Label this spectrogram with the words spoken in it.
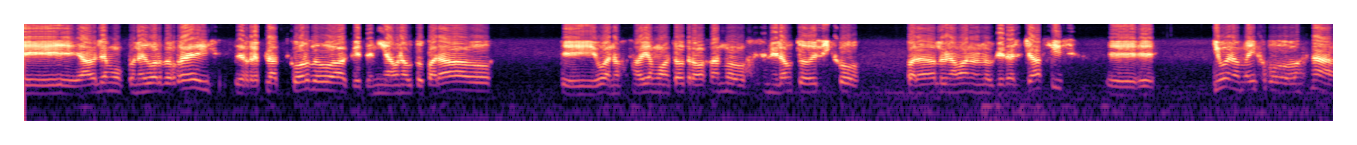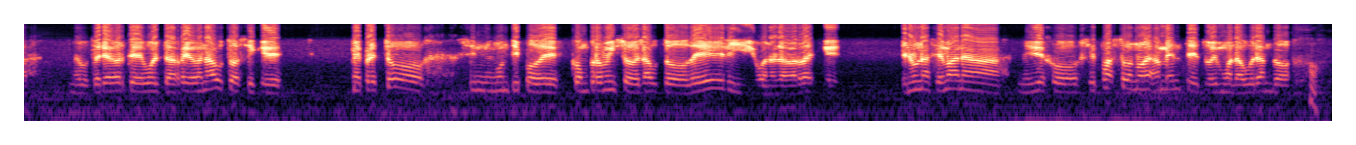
eh, hablamos con Eduardo Rey de Replat Córdoba, que tenía un auto parado. Eh, bueno, habíamos estado trabajando en el auto del hijo para darle una mano en lo que era el chasis. Eh, y bueno, me dijo, nada, me gustaría verte de vuelta a Río en auto, así que me prestó sin ningún tipo de compromiso el auto de él y bueno, la verdad es que en una semana mi viejo se pasó nuevamente, estuvimos laburando oh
